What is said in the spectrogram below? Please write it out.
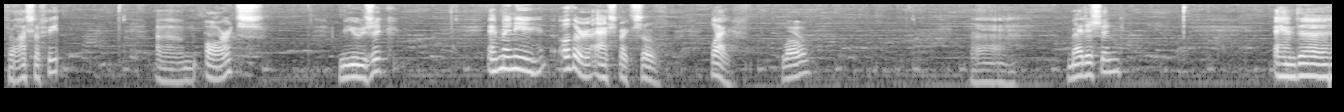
philosophy, um, arts, music, and many other aspects of life. Love, uh, medicine, and uh,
